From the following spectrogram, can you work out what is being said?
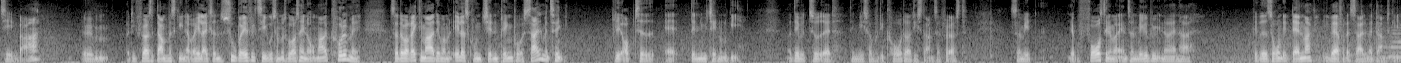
til varer. Øhm, og de første dampmaskiner var heller ikke sådan super effektive, så man skulle også have enormt meget kul med. Så der var rigtig meget af det, hvor man ellers kunne tjene penge på at sejle med ting, blev optaget af den nye teknologi. Og det betød, at det mest var på de kortere distancer først. Som mit, jeg kunne forestille mig Anton Melleby, når han har bevæget sig rundt i Danmark, i hvert fald at sejle med dampskib.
